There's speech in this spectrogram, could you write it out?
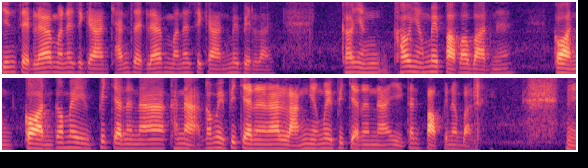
กินเสร็จแล้วมานสิการฉันเสร็จแล้วมานสิการไม่เป็นไรเขายังเขายังไม่ปรับอาบัตินะ ก่อนก่อนก็ไม่พิจารณาขณะก็ไม่พิจารณาหลังยังไม่พิจารณาอีกท่านปรับเป็นอาบัตินี่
